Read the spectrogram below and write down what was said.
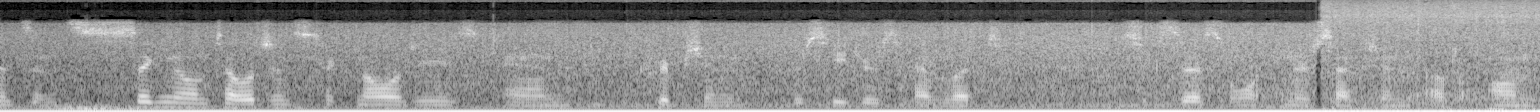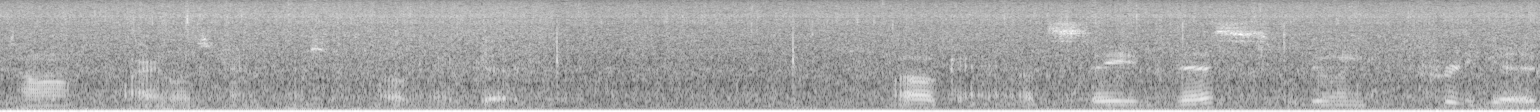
advancements in signal intelligence technologies and encryption procedures have led to successful interception of Entente wireless transmission. Okay, good. Okay, let's save this. We're doing pretty good.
